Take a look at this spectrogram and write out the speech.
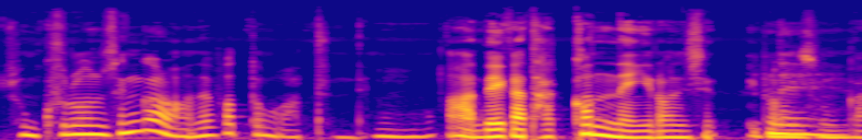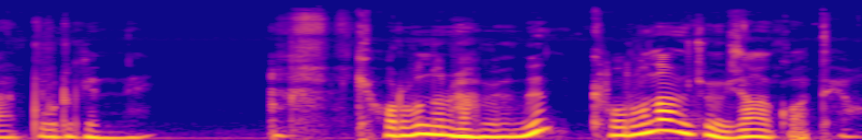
좀 그런 생각을 안 해봤던 것 같은데. 어, 아, 내가 다 컸네 이런 시, 이런 네. 순간 모르겠네. 결혼을 하면은 결혼하면 좀 이상할 것 같아요.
